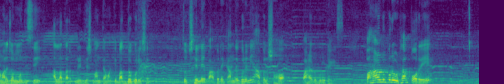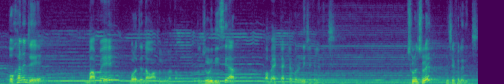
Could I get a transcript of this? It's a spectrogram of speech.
আমার জন্ম দিছে, আল্লাহ তার নির্দেশ মানতে আমাকে বাধ্য করেছেন। তো ছেলে বাপের কান্দে করে নিয়ে আপেল সহ পাহাড়ের উপরে উঠে গেছে। পাহাড়ের উপরে ওঠার পরে ওখানে যে বাপে বলে যে, দাও আপেলগুলো দাও। তো জুড়ি দিছে আর বাপে একটা একটা করে নিচে ফেলে দিচ্ছে। ছুঁড়ে ছুঁড়ে নিচে ফেলে দিচ্ছে।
